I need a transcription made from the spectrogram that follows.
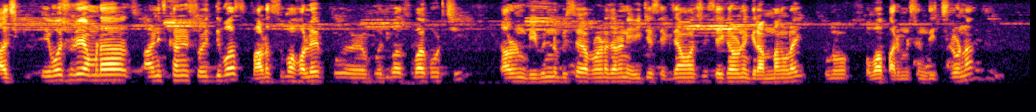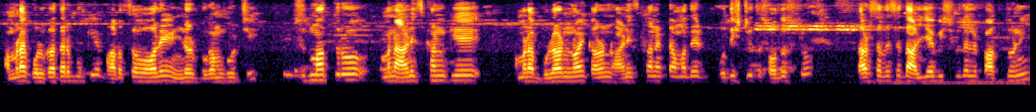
আজ এবছরে আমরা আনিস খানের শহীদ দিবস, ভারত সভা হলে প্রতিবাদ সভা করছি। কারণ বিভিন্ন বিষয়ে আপনারা জানেন, এইচএস এক্সাম আছে, সেই কারণে গ্রাম বাংলায় কোনো সভা পারমিশন দিচ্ছিল না। আমরা কলকাতার বুকে ভারত সভা হলে ইনডোর প্রোগ্রাম করছি। শুধুমাত্র মানে আনিস খানকে আমরা বোলার নয়, কারণ আনিস খান একটা আমাদের প্রতিষ্ঠিত সদস্য। তার সাথে সাথে আলিয়া বিশ্ববিদ্যালয়ের প্রাক্তনী।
